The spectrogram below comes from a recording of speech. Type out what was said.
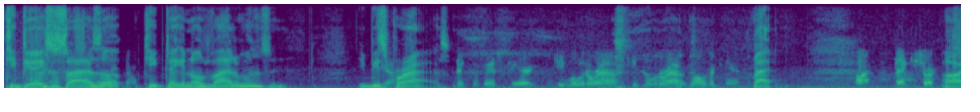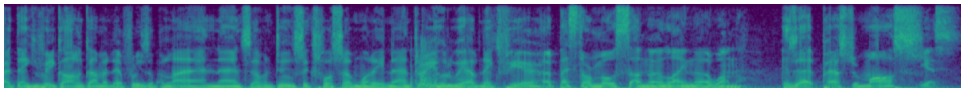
Keep your exercise Yeah. up. Keep taking those vitamins, and you'd be surprised. Take the best care. Keep moving around. Keep moving around as long as I can. Right. All right. Thank you, sir. All right. Thank you for your call and comment. That frees up a line 972-647-1893. Who do we have next, Pierre? Uh, Pastor Moss on uh, line uh, one. Is that Pastor Moss? Yes.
